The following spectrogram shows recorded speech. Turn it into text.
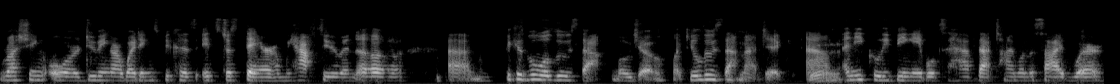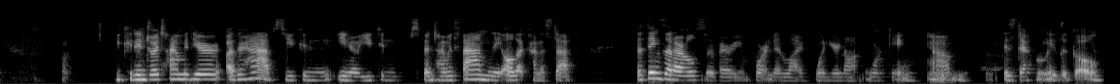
rushing or doing our weddings because it's just there and we have to and uh um, because we will lose that mojo like you'll lose that magic um, yeah. and equally being able to have that time on the side where you can enjoy time with your other halves you can you know you can spend time with family all that kind of stuff the things that are also very important in life when you're not working Mm. um, is definitely the goal.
